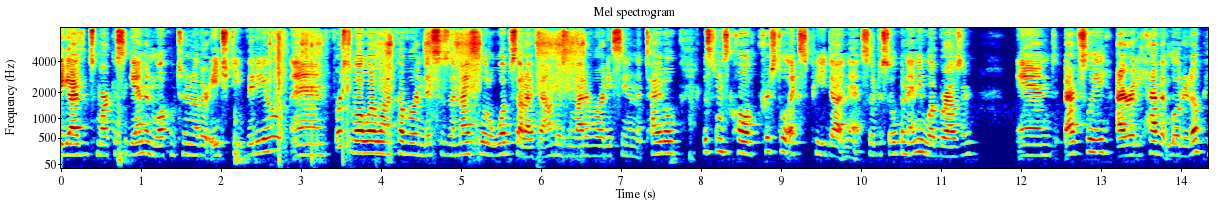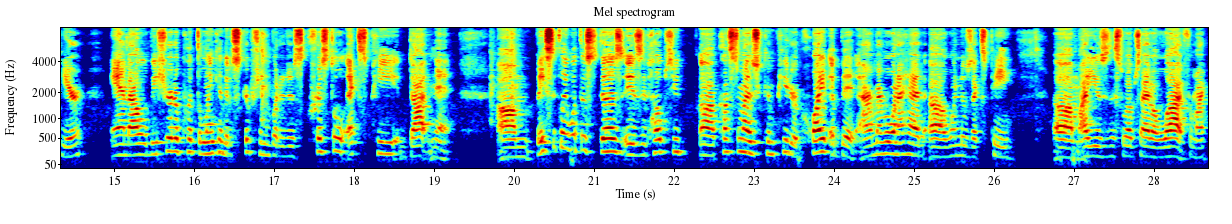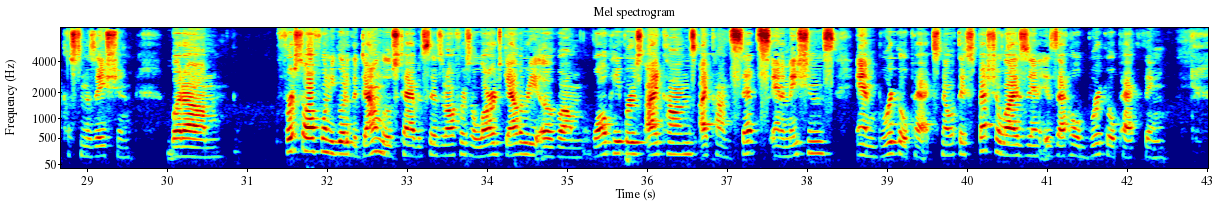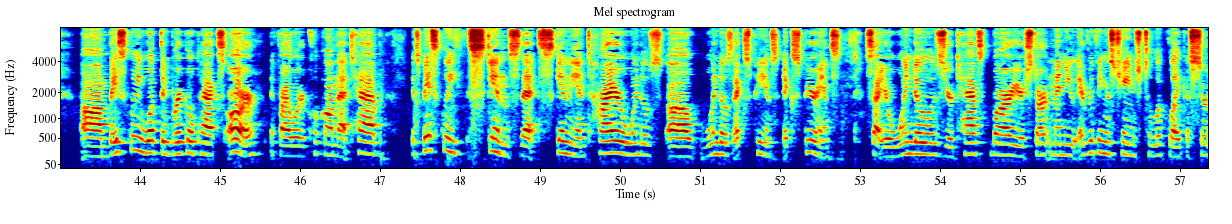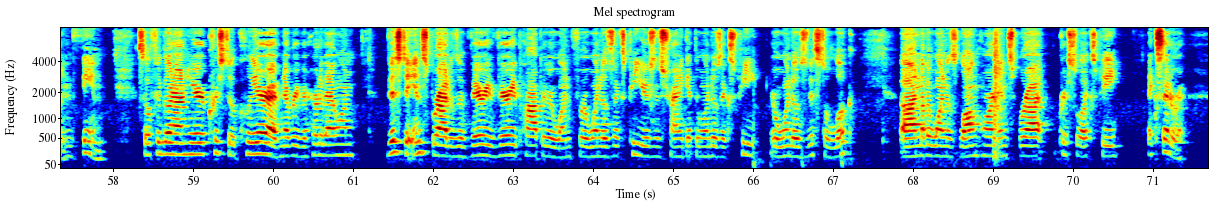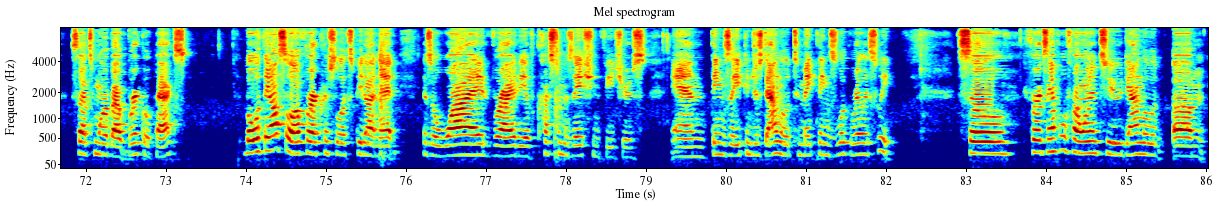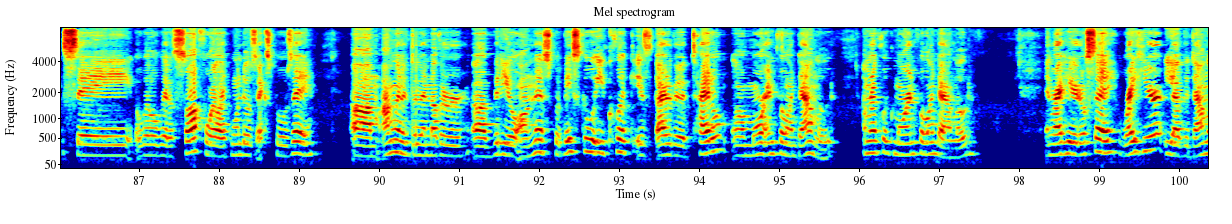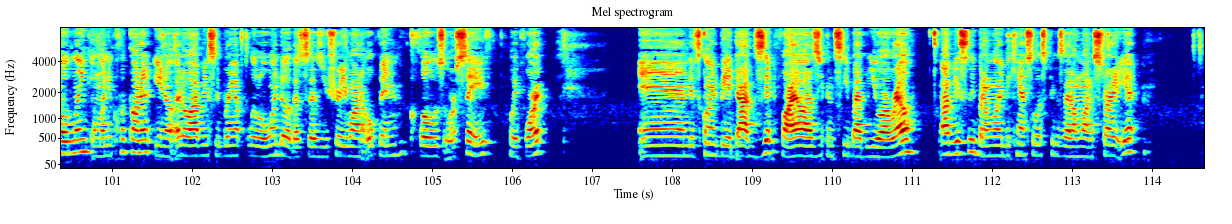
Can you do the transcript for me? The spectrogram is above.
Hey guys, it's Marques again and welcome to another HD video. And first of all, what I want to cover in this is a nice little website I found, as you might have already seen in the title. This one's called crystalxp.net. So just open any web browser, and actually, I already have it loaded up here, and I will be sure to put the link in the description, but it is crystalxp.net. Um, basically what this does is it helps you uh, customize your computer quite a bit. I remember when I had uh, Windows XP, um, I used this website a lot for my customization. But um, first off, when you go to the Downloads tab, it says it offers a large gallery of um, wallpapers, icons, icon sets, animations, and Bricopacks. Now what they specialize in is that whole Bricopack thing. Um, basically what the Bricopacks are, if I were to click on that tab, it's basically skins that skin the entire Windows uh, Windows XP experience. So your Windows, your taskbar, your start menu, everything is changed to look like a certain theme. So if we go down here, Crystal Clear, I've never even heard of that one. Vista Inspirat is a very, very popular one for Windows XP users trying to get the Windows XP or Windows Vista look. Uh, another one is Longhorn Inspirat, Crystal XP, etc. So that's more about Bricopacks. But what they also offer at crystalxp.net is a wide variety of customization features and things that you can just download to make things look really sweet. So, for example, if I wanted to download, um, say, a little bit of software like Windows Expose, um, I'm going to do another uh, video on this, but basically what you click is either the title or more info and download. I'm going to click more info and download. And right here it'll say, right here you have the download link and when you click on it, you know, it'll obviously bring up the little window that says you sure you want to open, close, or save. Wait for it. And it's going to be a .zip file as you can see by the URL, obviously, but I'm going to cancel this because I don't want to start it yet.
